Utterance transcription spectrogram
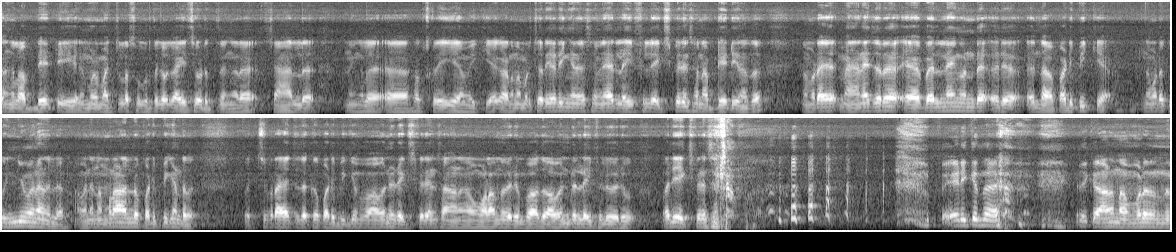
നിങ്ങൾ അപ്ഡേറ്റ് ചെയ്യുക. നമ്മുടെ മറ്റുള്ള സുഹൃത്തുക്കൾക്ക് അയച്ചു കൊടുത്ത് നിങ്ങളുടെ ചാനൽ നിങ്ങൾ സബ്സ്ക്രൈബ് ചെയ്യാൻ വയ്ക്കുക. കാരണം നമ്മുടെ ചെറിയൊരു ചെറിയ ഇങ്ങനെ സെമിനാർ ലൈഫിലെ എക്സ്പീരിയൻസ് ആണ് അപ്ഡേറ്റ് ചെയ്യുന്നത്. നമ്മുടെ മാനേജർ ഏബലിനെ കൊണ്ട് ഒരു എന്താ പഠിപ്പിക്കുക. നമ്മുടെ കുഞ്ഞു മോനാണല്ലോ. അവനെ നമ്മളാണല്ലോ പഠിപ്പിക്കേണ്ടത്. കൊച്ചു പ്രായത്തിൽ ഇതൊക്കെ പഠിപ്പിക്കുമ്പോൾ അവനൊരു എക്സ്പീരിയൻസ് ആണ്. വളർന്നു വരുമ്പോൾ അത് അവന്റെ ലൈഫിൽ ഒരു വലിയ എക്സ്പീരിയൻസ് ഉണ്ടാവും. പേടിക്കുന്ന ഇത് കാണും നമ്മളെ നിന്ന്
